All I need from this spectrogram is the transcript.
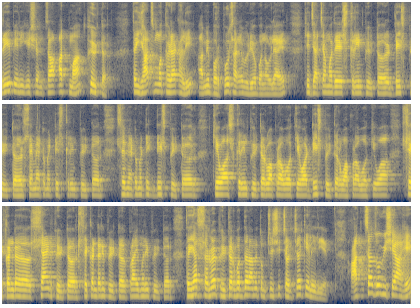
ड्रीप इरिगेशनचा आत्मा फिल्टर. तर ह्याच मथड्याखाली आम्ही भरपूर साऱ्या व्हिडिओ बनवले आहेत की ज्याच्यामध्ये screen filter disc filter semi automatic screen filter semi automatic disc filter केव्हा स्क्रीन फिल्टर वापरावं केव्हा डिश फिल्टर वापरावं किंवा second sand filter secondary filter primary filter तर ह्या सर्व फिल्टरबद्दल आम्ही तुमच्याशी चर्चा केलेली आहे. आजचा जो विषय आहे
